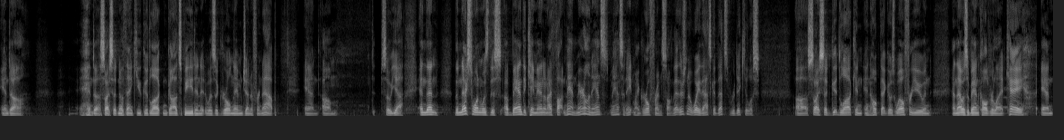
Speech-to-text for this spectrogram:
and uh, and uh, so I said, no, thank you, good luck, and Godspeed. And it was a girl named Jennifer Knapp. And um, so, yeah. And then the next one was this uh, band that came in, and I thought, man, Marilyn Manson ate my girlfriend's song. There's no way that's good. That's ridiculous. Uh, so I said, good luck and, and hope that goes well for you. And, and that was a band called Relient K. And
